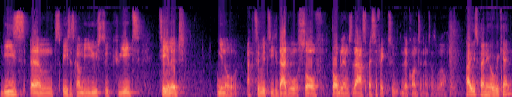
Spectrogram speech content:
these um, spaces can be used to create tailored you know, activity that will solve problems that are specific to the continent as well. Are you spending your weekend?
